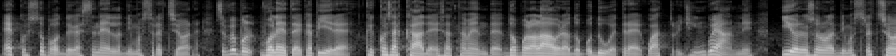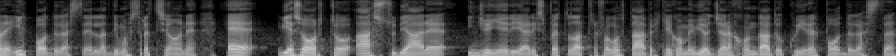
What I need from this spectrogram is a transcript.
E questo podcast ne è la dimostrazione. Se voi volete capire che cosa accade esattamente dopo la laurea, dopo 2, 3, 4, 5 anni, io ne sono la dimostrazione, il podcast è la dimostrazione e vi esorto a studiare ingegneria rispetto ad altre facoltà perché come vi ho già raccontato qui nel podcast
